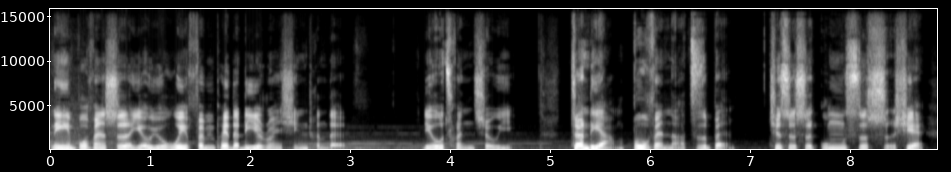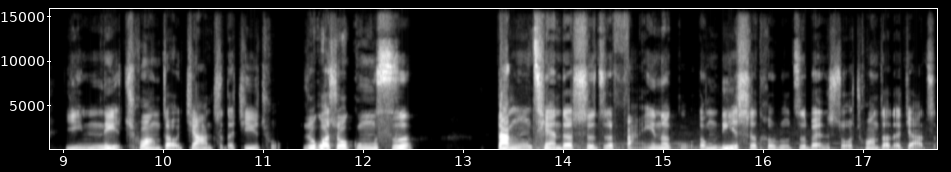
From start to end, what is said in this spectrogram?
另一部分是由于未分配的利润形成的留存收益。这两部分呢，资本其实是公司实现盈利、创造价值的基础。如果说公司，当前的市值反映了股东历史投入资本所创造的价值，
